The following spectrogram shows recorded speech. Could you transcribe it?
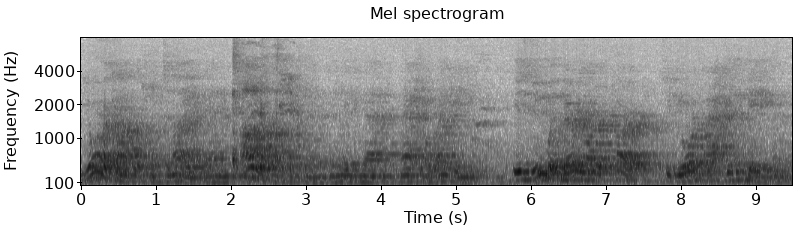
Your accomplishment tonight and our in making that national ranking is due in very large part to your active engagement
